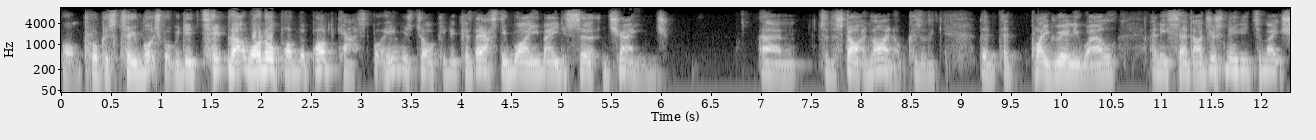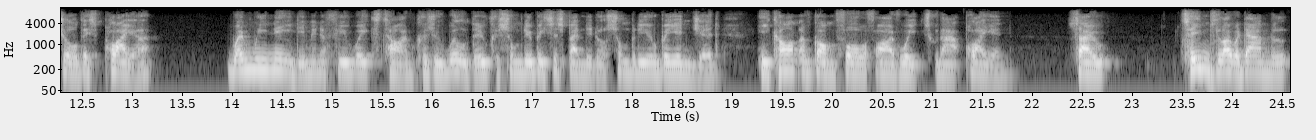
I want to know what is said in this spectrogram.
won't plug us too much, but we did tip that one up on the podcast. But he was talking because they asked him why he made a certain change um, to the starting lineup because they, they played really well. And he said, I just needed to make sure this player, when we need him in a few weeks' time, because we will do, because somebody will be suspended or somebody will be injured, he can't have gone four or five weeks without playing. So teams lower down the,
